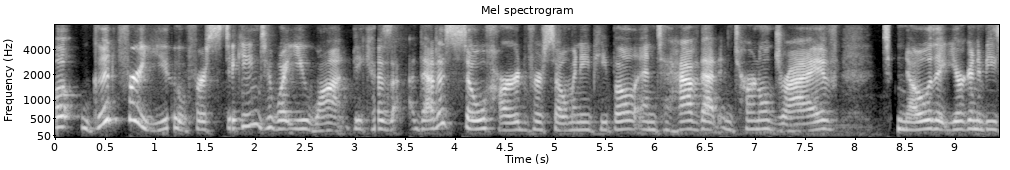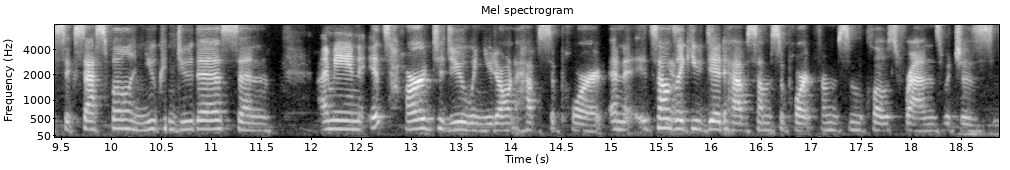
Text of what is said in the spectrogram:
Well, good for you for sticking to what you want because that is so hard for so many people. And to have that internal drive to know that you're going to be successful and you can do this. And I mean, it's hard to do when you don't have support. And it sounds yeah. like you did have some support from some close friends, which is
